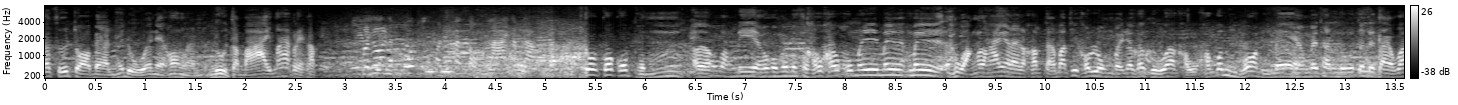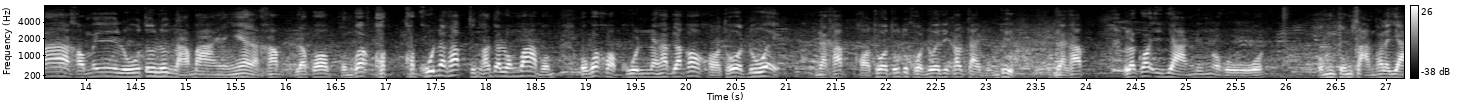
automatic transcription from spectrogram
ก็ซื้อจอแบนให้ดูไว้ในห้องนั้นดูสบายมากเลยครับเขาโดนพูดถึงคนที่ประสงค์ร้ายกับเราก็ก็ก็ผมเออเขาหวังดีอะเขาคงไม่ประสบเขาเขาเขาไม่ไม่ไม่หวังร้ายอะไรหรอกครับ แต่ว่าที่เขาลงไปเนี่ยก็คือว่าเขาเขาก็มีพ่อมีแม่ยังไม่ทันรู้ตื้นลึกแต่ว่าเขาไม่รู้ตื้นลึกหนาบางอย่างเงี้ยนะครับ แล้วก็ผมก็ขอบขอบคุณนะครับ ถึงเขาจะลงว่าผมผมก็ขอบคุณนะครับ แล้วก็ขอโทษด้วยนะครับ ขอโทษทุกๆคนด้วยที่เข้าใจผมผิดนะครับ แล้วก็อีกอย่างหนึ่งโอ้โหผมสงสารภรรยา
